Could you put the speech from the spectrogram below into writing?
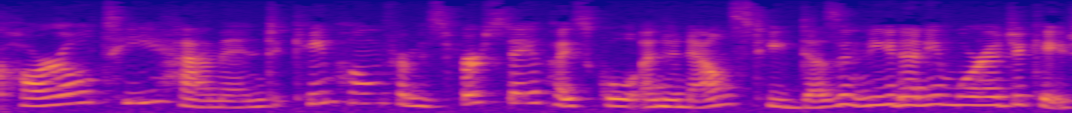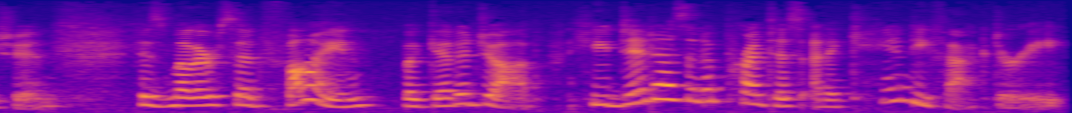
Carl T. Hammond came home from his first day of high school and announced he doesn't need any more education. His mother said, fine, but get a job. He did as an apprentice at a candy factory.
